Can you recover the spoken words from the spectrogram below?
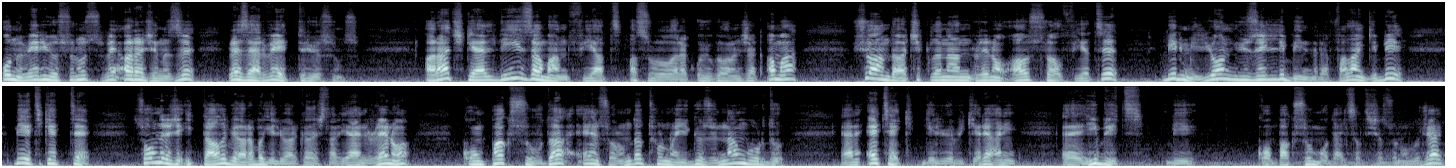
Onu veriyorsunuz ve aracınızı rezerve ettiriyorsunuz. Araç geldiği zaman fiyat asıl olarak uygulanacak ama şu anda açıklanan Renault Austral fiyatı 1 milyon 150 bin lira falan gibi bir etikette. Son derece iddialı bir araba geliyor arkadaşlar. Yani Renault kompakt SUV'da en sonunda turnayı gözünden vurdu. Yani E-Tech geliyor bir kere hani e, hibrit bir kompakt SUV model satışa sunulacak.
